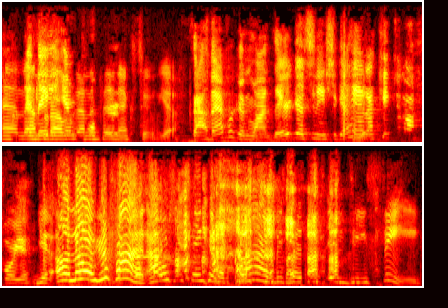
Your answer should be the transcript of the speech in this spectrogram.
And that's they what I was gonna import- say next to. Yeah. South African wines. There you go, Tanisha. Go ahead. I kicked it off for you. Yeah. Oh no, you're fine. I was just thinking of Clyde because he's in DC.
